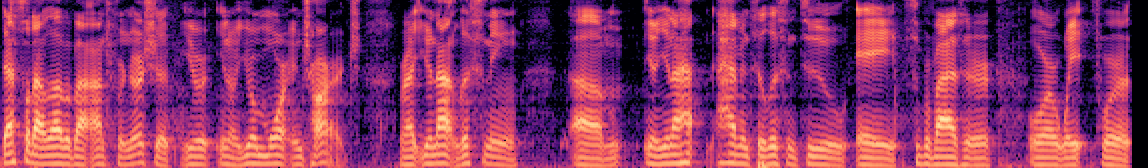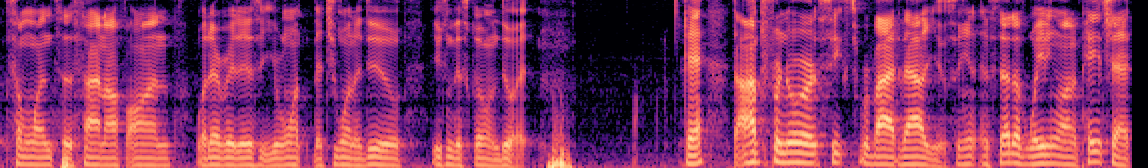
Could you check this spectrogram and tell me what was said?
that's what I love about entrepreneurship. You're, you know, you're more in charge, right? You're not listening, um, you know, you're not ha- having to listen to a supervisor or wait for someone to sign off on whatever it is that you want that you want to do. You can just go and do it. Okay, the entrepreneur seeks to provide value. So you, instead of waiting on a paycheck,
